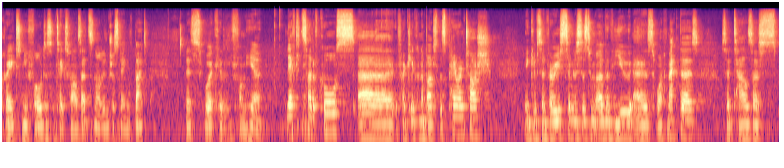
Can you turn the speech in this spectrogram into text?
create new folders and text files, that's not interesting, but let's work it from here. Left side, of course, uh, if I click on about this Parentosh, it gives a very similar system overview as what Mac does. So it tells us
